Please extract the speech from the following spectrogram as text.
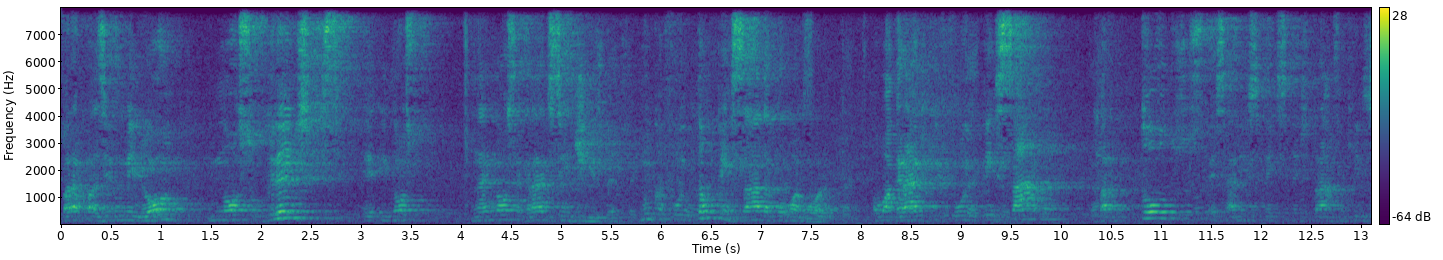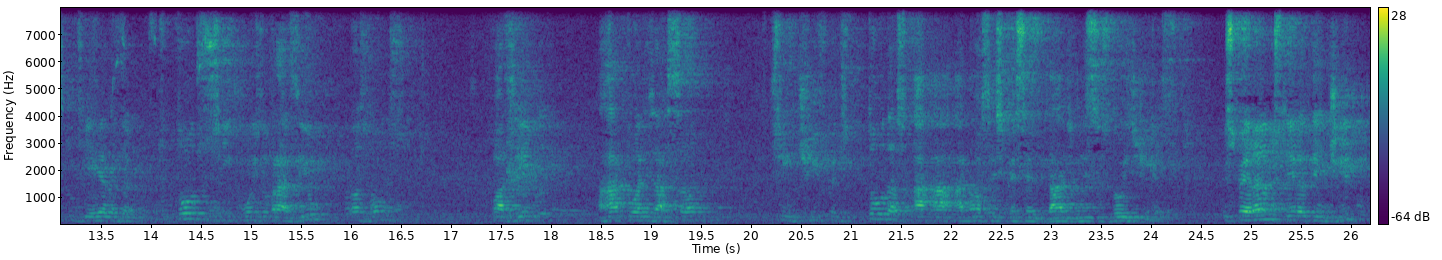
para fazer o melhor em nosso grande, em nosso na nossa grade científica. Nunca foi tão pensada como agora. É uma grade que foi pensada para todos os especialistas em medicina de tráfego, aqueles que vieram de todos os rincões do Brasil, nós vamos fazer a atualização científica de toda a, a, a nossa especialidade nesses dois dias. Esperamos ter atendido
